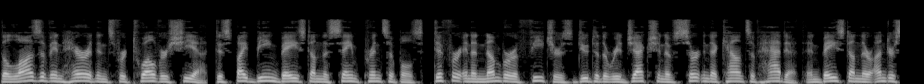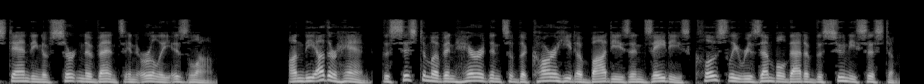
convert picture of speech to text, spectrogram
the laws of inheritance for Twelver Shia, despite being based on the same principles, differ in a number of features due to the rejection of certain accounts of hadith and based on their understanding of certain events in early Islam. On the other hand, the system of inheritance of the Kharijite Ibadis and Zaydis closely resemble that of the Sunni system.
